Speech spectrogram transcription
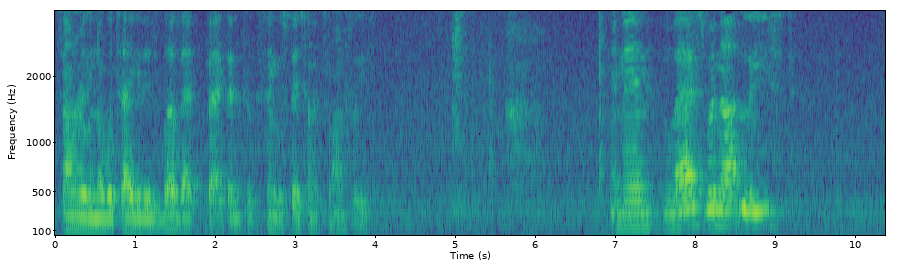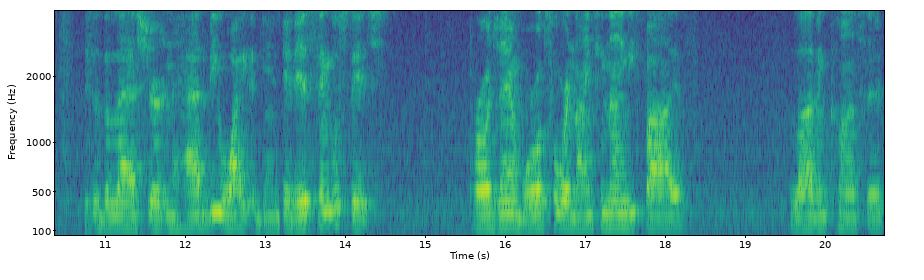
so I don't really know what tag it is. Love that fact that it took a single stitch on its long sleeve. And then last but not least, this is the last shirt and it had to be white again. It is single stitch. Pearl Jam World Tour 1995. Live in concert.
